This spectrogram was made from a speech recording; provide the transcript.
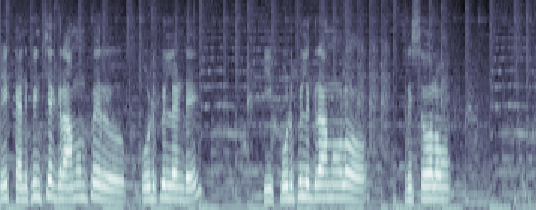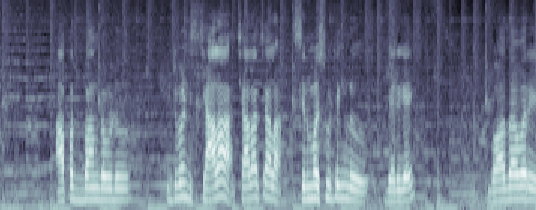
మీకు కనిపించే గ్రామం పేరు పూడిపిల్లి అండి. ఈ పూడిపిల్లి గ్రామంలో త్రిశూలం ఆపద్ బాంధవుడు ఇటువంటి చాలా చాలా చాలా సినిమా షూటింగ్లు జరిగాయి. గోదావరి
